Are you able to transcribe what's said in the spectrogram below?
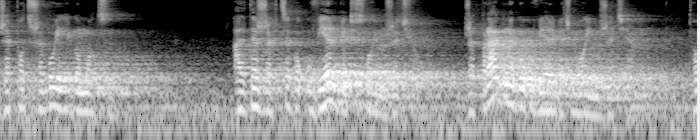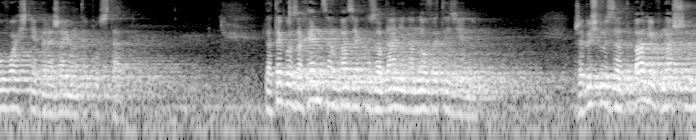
że potrzebuję Jego mocy, ale też, że chcę Go uwielbiać w swoim życiu, że pragnę Go uwielbiać moim życiem. To właśnie wyrażają te postawy. Dlatego zachęcam Was jako zadanie na nowy tydzień, żebyśmy zadbali w naszym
